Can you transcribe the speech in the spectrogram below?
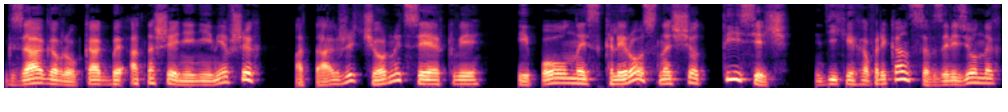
К заговору как бы отношения не имевших, а также черной церкви и полный склероз насчет тысяч диких африканцев, завезенных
